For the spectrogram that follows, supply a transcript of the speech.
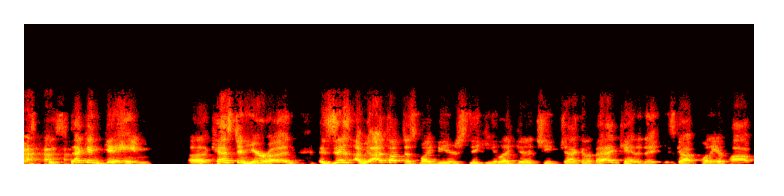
his second game. Uh, Keston Hiura, and is this? I mean, I thought this might be your sneaky, like a cheap Jack in a Bag candidate. He's got plenty of pop.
